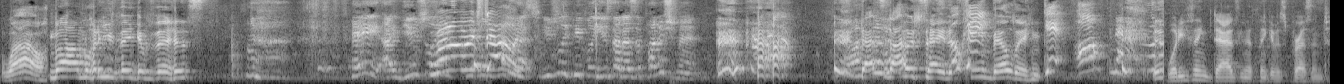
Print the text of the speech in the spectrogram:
Wow. Mom, what do you think of this? Hey, I usually Run over people stones! that- Usually people use that as a punishment. That's what I was saying. It's Okay. team building. get off now. What do you think Dad's gonna think of his present?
